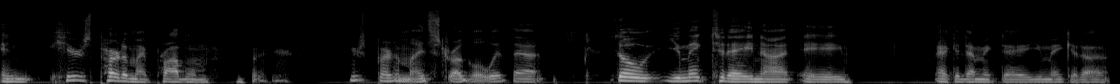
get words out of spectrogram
And here's part of my problem. here's part of my struggle with that. So you make today not a academic day, you make it a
